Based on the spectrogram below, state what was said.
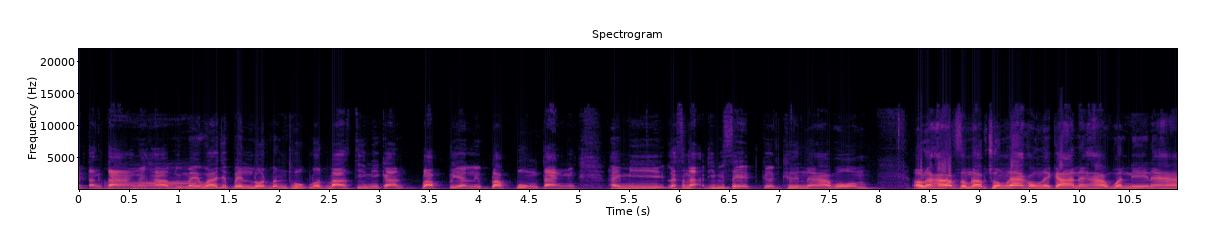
ษต่างอ๋อๆนะครับหรือไม่ว่าจะเป็นรถบรรทุกรถบัสที่มีการปรับเปลี่ยนหรือปรับปรุงแต่ง ให้มีลักษณะที่พิเศษเกิดขึ้นนะครับผมเอาละครับสำหรับช่วงแรกของรายการนะครับ วันนี้นะฮะ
